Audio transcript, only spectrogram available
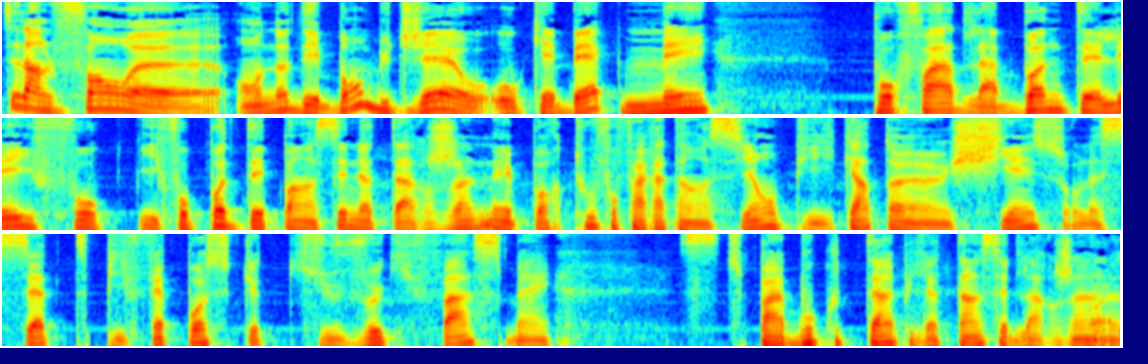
sais, dans le fond, euh, on a des bons budgets au, au Québec, mais pour faire de la bonne télé, il faut, il faut pas dépenser notre argent n'importe où. Il faut faire attention. Puis quand tu as un chien sur le set, puis il fait pas ce que tu veux qu'il fasse, ben si tu perds beaucoup de temps, puis le temps, c'est de l'argent. ouais.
